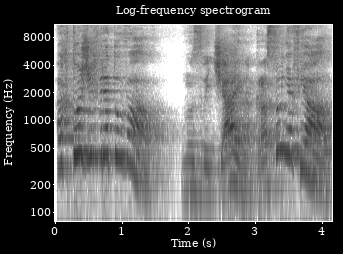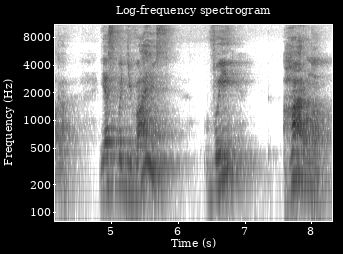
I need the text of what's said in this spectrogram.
А хто ж їх врятував? Ну, звичайно, красуня фіалка. Я сподіваюсь, ви гарно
